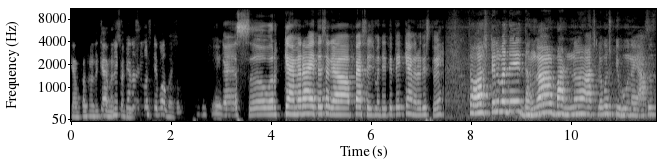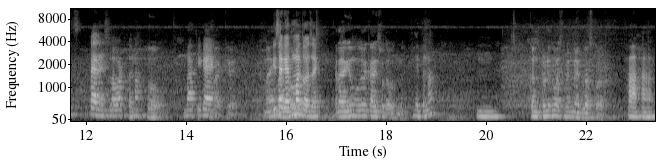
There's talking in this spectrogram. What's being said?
कॅम्पसमध्ये कॅमेरा मोबाईल गॅस वर कॅमेरा आहे तर सगळ्या पॅसेजमध्ये तिथे कॅमेरा दिसतोय. तर हॉस्टेलमध्ये दंगा भांडणं असल्या गोष्टी होऊ नये असंच पॅरेंट्सला वाटतं ना. हो. बाकी काय? काय. ते सगळ्यात महत्वाचं आहे. रॅगिंग वगैरे काही सुद्धा होत नाही ना? हम्म. कंटिन्यूस वॉचमॅन नाईटला असतो आता. हा हा.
